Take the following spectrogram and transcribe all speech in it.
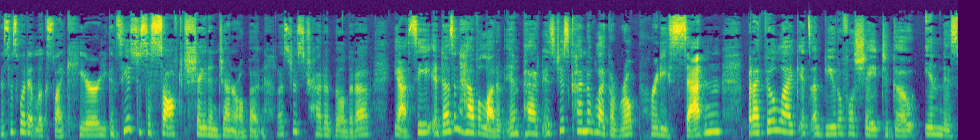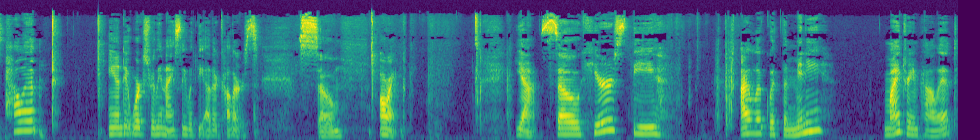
This is what it looks like here. You can see it's just a soft shade in general, but let's just try to build it up. Yeah, see, it doesn't have a lot of impact. It's just kind of like a real pretty satin, but I feel like it's a beautiful shade to go in this palette, and it works really nicely with the other colors. So, all right. Yeah, so here's the eye look with the mini My Dream palette.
